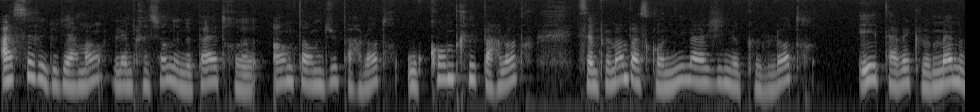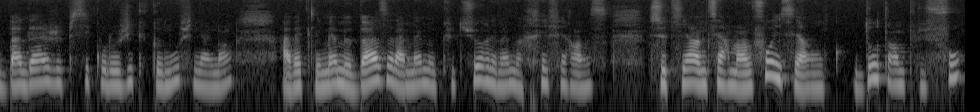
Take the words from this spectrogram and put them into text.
assez régulièrement l'impression de ne pas être entendu par l'autre ou compris par l'autre simplement parce qu'on imagine que l'autre est avec le même bagage psychologique que nous finalement, avec les mêmes bases, la même culture, les mêmes références. Ce qui est entièrement faux et c'est d'autant plus faux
